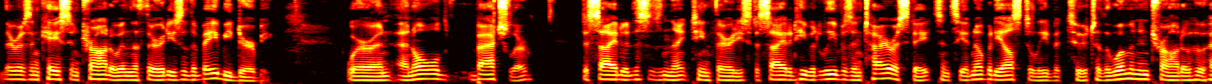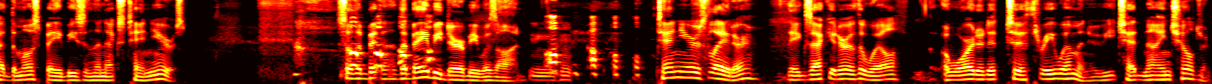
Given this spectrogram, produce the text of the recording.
There was a case in Toronto in the 30s of the baby derby, where an, an old bachelor decided this is in the 1930s decided he would leave his entire estate since he had nobody else to leave it to to the woman in Toronto who had the most babies in the next 10 years. So the ba- the baby derby was on. Mm-hmm. Oh no. 10 years later, the executor of the will awarded it to three women who each had nine children.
